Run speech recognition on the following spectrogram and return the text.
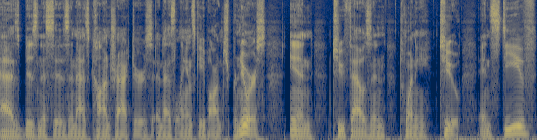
as businesses and as contractors and as landscape entrepreneurs in 2022. And Steve,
